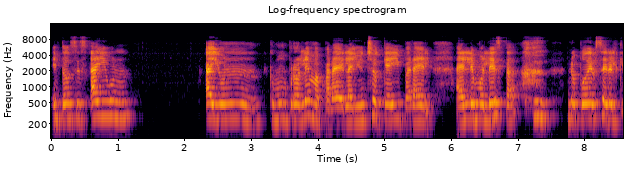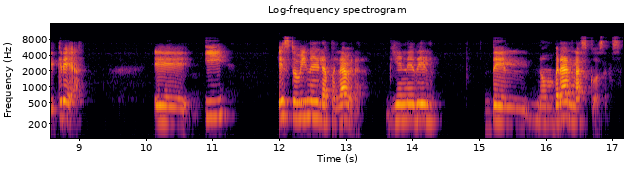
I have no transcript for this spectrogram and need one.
Entonces hay un, hay un, como un problema para él, hay un choque ahí para él. A él le molesta no poder ser el que crea. Eh, y esto viene de la palabra, viene del, del nombrar las cosas.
